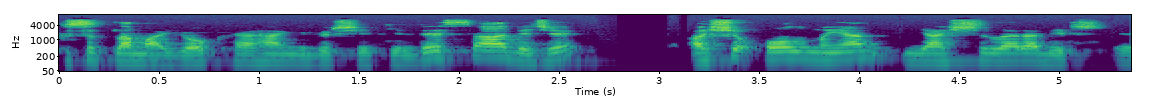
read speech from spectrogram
kısıtlama yok herhangi bir şekilde. Sadece aşı olmayan yaşlılara bir e,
